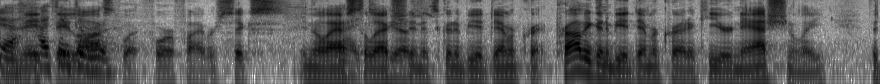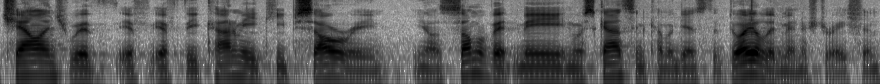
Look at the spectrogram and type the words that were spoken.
Yeah, They, I they think there lost, what, four or five or six in the last Right. election. Yes. It's going to be a Democrat, probably going to be a Democratic year nationally. The challenge with, if, if the economy keeps souring, you know, some of it may, in Wisconsin, come against the Doyle administration.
